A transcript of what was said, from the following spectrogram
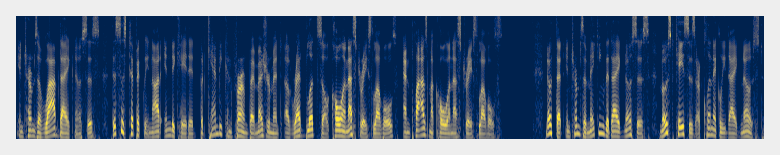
In terms of lab diagnosis, this is typically not indicated but can be confirmed by measurement of red blood cell cholinesterase levels and plasma cholinesterase levels. Note that in terms of making the diagnosis, most cases are clinically diagnosed.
